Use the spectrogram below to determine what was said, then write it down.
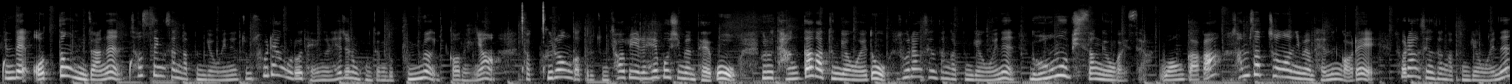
근데 어떤 공장은 첫 생산 같은 경우에는 좀 소량으로 대응을 해주는 공장도 분명 있거든요. 그래서 그런 것들을 좀 협의를 해보시면 되고 그리고 단가 같은 경우에도 소량 생산 같은 경우에는 너무 비싼 경우가 있어요. 원가가 3, 4천 원이면 되는 거래 소량 생산 같은 경우에는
